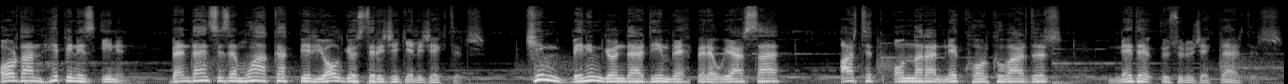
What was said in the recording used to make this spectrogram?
oradan hepiniz inin, benden size muhakkak bir yol gösterici gelecektir. Kim benim gönderdiğim rehbere uyarsa, artık onlara ne korku vardır, ne de üzüleceklerdir.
